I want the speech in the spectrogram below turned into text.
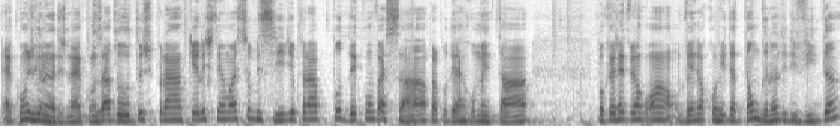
é com os grandes, né? Com os adultos, para que eles tenham mais subsídio para poder conversar, para poder argumentar. Porque a gente vem uma, vem uma corrida tão grande de vida,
